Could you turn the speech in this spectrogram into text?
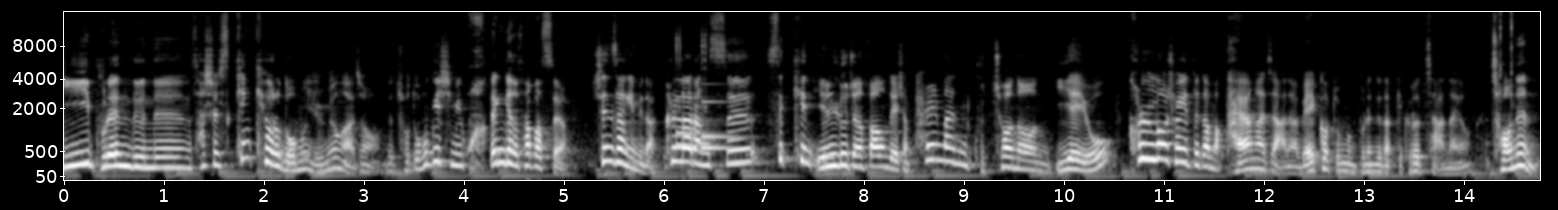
이 브랜드는 사실 스킨케어로 너무 유명하죠. 근데 저도 호기심이 확 땡겨서 사봤어요. 신상입니다. 클라랑스 스킨 일루전 파운데이션 89,000원이에요. 컬러 쉐이드가 막 다양하지 않아요. 메이크업 전문 브랜드답게 그렇지 않아요. 저는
